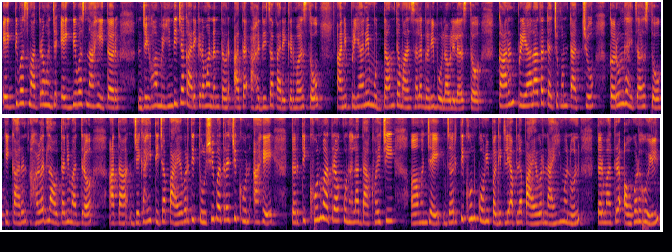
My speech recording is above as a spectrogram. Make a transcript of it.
एक दिवस मात्र म्हणजे एक दिवस नाही तर जेव्हा मेहंदीच्या कार्यक्रमानंतर आता हळदीचा कार्यक्रम असतो आणि प्रियाने मुद्दाम त्या माणसाला घरी बोलावलेलं असतं. कारण प्रियाला आता त्याच्याकडून टॅच करून घ्यायचा असतो की कारण हळद लावताना मात्र आता जे काही तिच्या पायावरती तुळशीपत्राची खून आहे तर ती खून मात्र कुणाला दाखवायची? म्हणजे जर ती खून कोणी बघितली आपल्या पायावर नाही म्हणून तर मात्र अवघड होईल.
